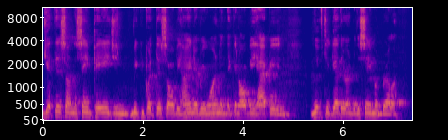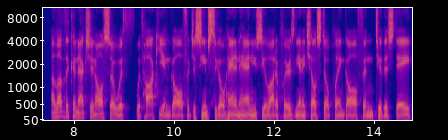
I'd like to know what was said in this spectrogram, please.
get this on the same page and we can put this all behind everyone and they can all be happy and live together under the same umbrella. I love the connection also with with hockey and golf. It just seems to go hand in hand. You see a lot of players in the NHL still playing golf, and to this day,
